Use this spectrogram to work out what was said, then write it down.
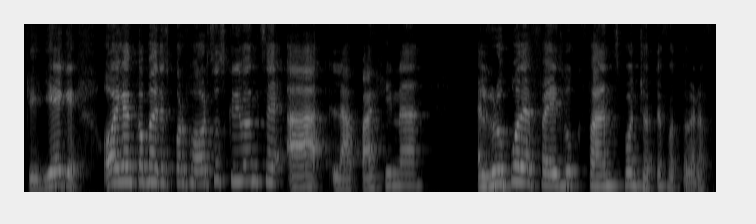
que llegue. Oigan, comadres, por favor, suscríbanse a la página, el grupo de Facebook Fans Ponchote Fotógrafo.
